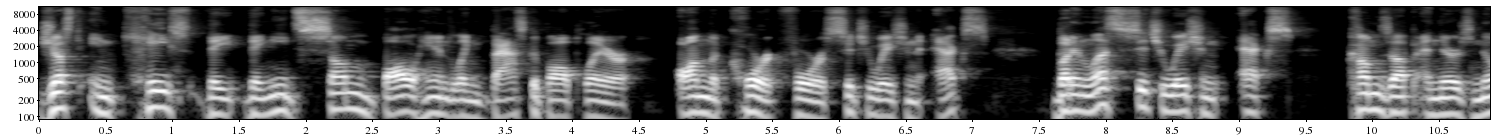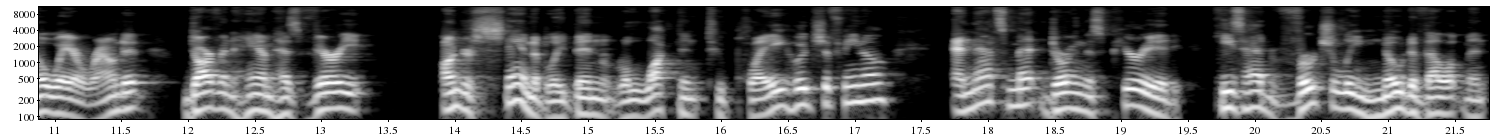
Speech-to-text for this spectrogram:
just in case they they need some ball handling basketball player on the court for situation X. But unless situation X comes up and there's no way around it, Darvin Ham has very understandably been reluctant to play Hood Schifino. And that's meant during this period, he's had virtually no development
